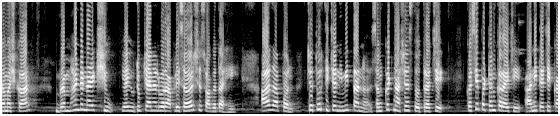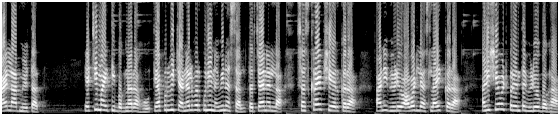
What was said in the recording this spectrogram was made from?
नमस्कार. ब्रह्मांड नायक शिव या यूट्यूब चॅनलवर आपले सहर्ष स्वागत आहे. आज आपण चतुर्थीच्या निमित्तानं संकटनाशन स्तोत्राचे कसे पठण करायचे आणि त्याचे काय लाभ मिळतात याची माहिती बघणार आहोत. त्यापूर्वी चॅनलवर कुणी नवीन असाल तर चॅनलला सबस्क्राईब शेअर करा आणि व्हिडिओ आवडल्यास लाईक करा आणि शेवटपर्यंत व्हिडिओ बघा.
